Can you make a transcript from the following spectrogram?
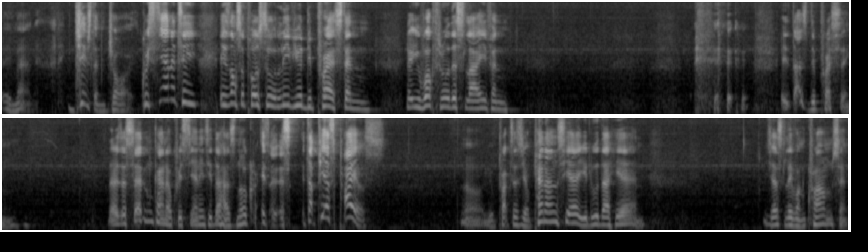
Amen. It gives them joy. Christianity is not supposed to leave you depressed and you, know, you walk through this life and that's depressing. There is a certain kind of Christianity that has no. It's, it's, it appears pious. You, you practice your penance here, you do that here, and you just live on crumbs and.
